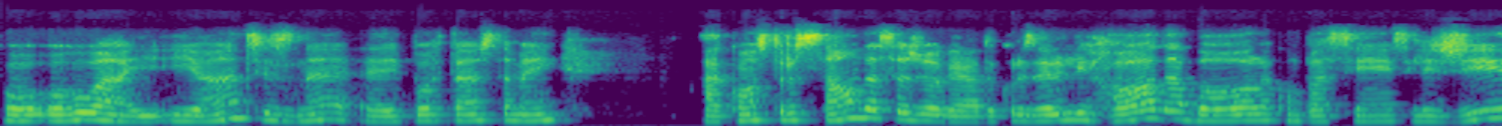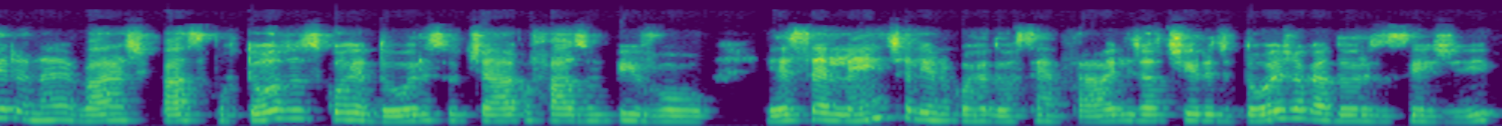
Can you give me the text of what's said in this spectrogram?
Ô, ô Juan, e, e antes, né, é importante também a construção dessa jogada. O Cruzeiro ele roda a bola com paciência, ele gira, né? Vai, passa por todos os corredores. O Thiago faz um pivô excelente ali no corredor central. Ele já tira de dois jogadores do Sergipe,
